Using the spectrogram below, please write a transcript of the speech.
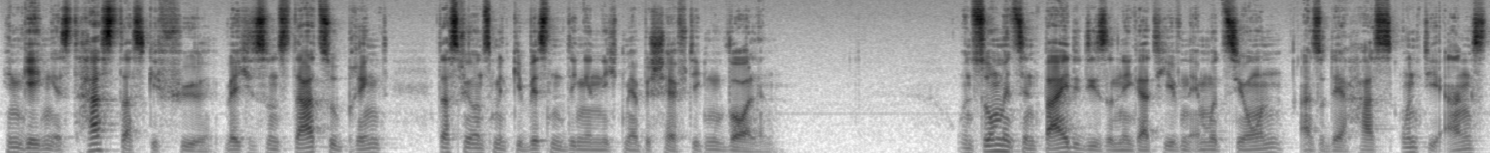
Hingegen ist Hass das Gefühl, welches uns dazu bringt, dass wir uns mit gewissen Dingen nicht mehr beschäftigen wollen. Und somit sind beide dieser negativen Emotionen, also der Hass und die Angst,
